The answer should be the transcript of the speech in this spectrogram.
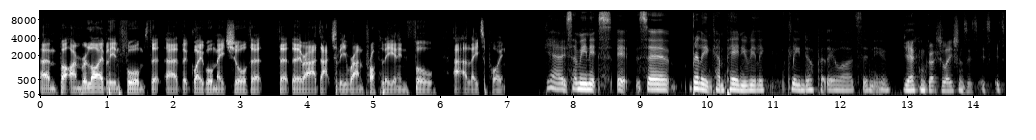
um, but I'm reliably informed that uh, that Global made sure that that their ad actually ran properly and in full at a later point. Yeah, it's, I mean it's it's a brilliant campaign. You really cleaned up at the awards, didn't you? Yeah, congratulations. It's it's it's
